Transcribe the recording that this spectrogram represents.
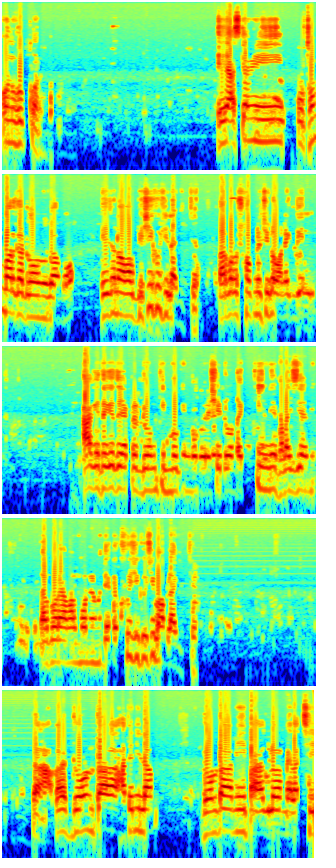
অনুভব করেন এই আজকে আমি প্রথমবার ড্রোন উড়াবো এই জন্য আমার বেশি খুশি লাগছে। তারপরে স্বপ্ন ছিল অনেকদিন আগে থেকে যে একটা ড্রোন কিনবো কিনবো করে সেই ড্রোনটা কিনে ফেলাইছি আমি। তারপরে আমার মনের মধ্যে একটা খুশি খুশি ভাব লাগছে। আবার ড্রোনটা হাতে নিলাম। ড্রোনটা আমি পাগুলো মেলাচ্ছি।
